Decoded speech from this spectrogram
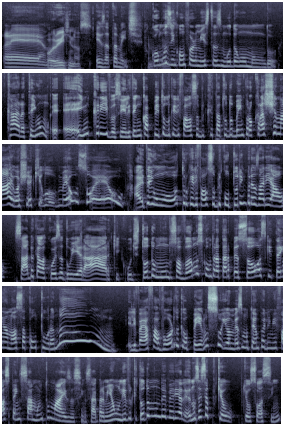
É... Originals. Exatamente. Como os inconformistas mudam o mundo. Cara, tem um. É, é incrível, assim. Ele tem um capítulo que ele fala sobre que tá tudo bem procrastinar. Eu achei aquilo, meu, sou eu. Aí tem um outro que ele fala sobre cultura empresarial. Sabe aquela coisa do hierárquico, de todo mundo, só vamos contratar pessoas que têm a nossa cultura. Não! Ele vai a favor do que eu penso e ao mesmo tempo ele me faz pensar muito mais, assim, sabe? Pra mim é um livro que todo mundo deveria ler. Eu não sei se é porque eu, porque eu sou assim,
